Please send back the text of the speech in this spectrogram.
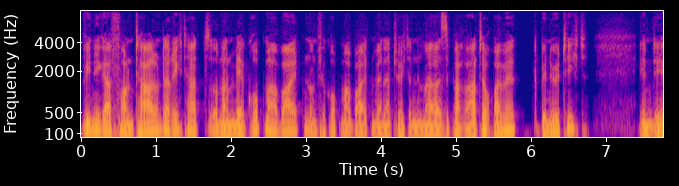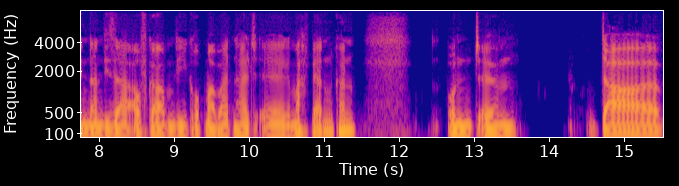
weniger Frontalunterricht hat, sondern mehr Gruppenarbeiten und für Gruppenarbeiten werden natürlich dann immer separate Räume benötigt, in denen dann diese Aufgaben, die Gruppenarbeiten halt äh, gemacht werden können. Und ähm, da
